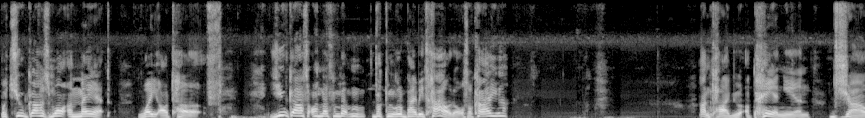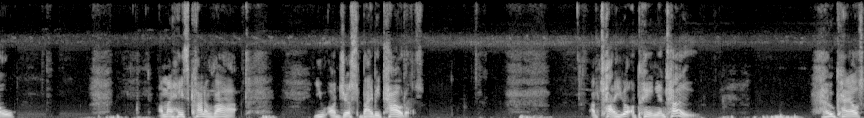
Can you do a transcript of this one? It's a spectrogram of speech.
But you guys want a man way are tough. You guys are nothing but fucking little baby turtles, okay? I'm tired of your opinion, Joe. I mean, he's kind of right. You are just baby turtles. I'm tired of your opinion too. Who cares?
